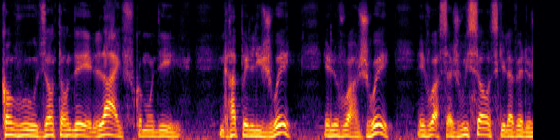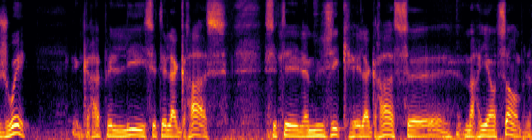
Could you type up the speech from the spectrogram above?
quand vous entendez live, comme on dit, Grappelli jouer, et le voir jouer, et voir sa jouissance qu'il avait de jouer. Grappelli, c'était la grâce, c'était la musique et la grâce euh, mariées ensemble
